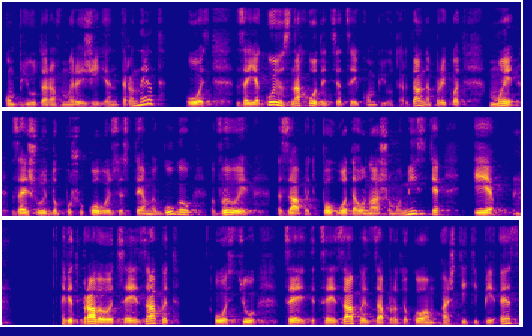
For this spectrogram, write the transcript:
комп'ютера в мережі інтернет. Ось за якою знаходиться цей комп'ютер. Да? Наприклад, ми зайшли до пошукової системи Google, ввели запит Погода у нашому місті і відправили цей запит. Ось цю, цей, цей запит за протоколом HTTPS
